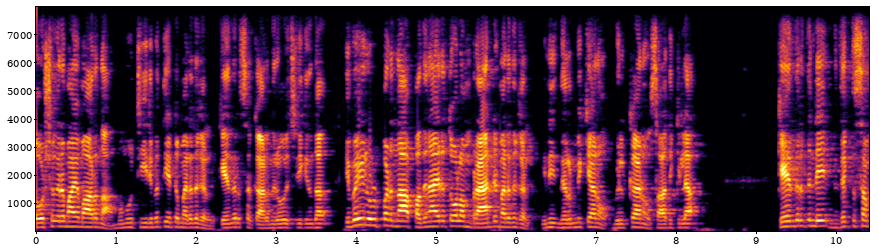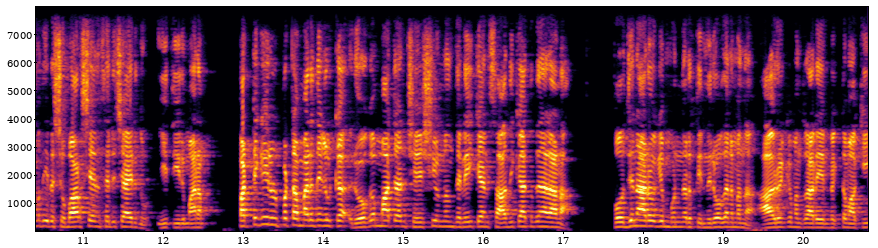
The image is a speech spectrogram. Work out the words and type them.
ദോഷകരമായി മാറുന്ന മുന്നൂറ്റി ഇരുപത്തിയെട്ട് മരുന്നുകൾ കേന്ദ്ര സർക്കാർ നിരോധിച്ചിരിക്കുന്നത്. ഇവയിൽ ഉൾപ്പെടുന്ന പതിനായിരത്തോളം ബ്രാൻഡ് മരുന്നുകൾ ഇനി നിർമ്മിക്കാനോ വിൽക്കാനോ സാധിക്കില്ല. കേന്ദ്രത്തിന്റെ വിദഗ്ധ സമിതിയുടെ ശുപാർശ അനുസരിച്ചായിരുന്നു ഈ തീരുമാനം. പട്ടികയിൽ ഉൾപ്പെട്ട മരുന്നുകൾക്ക് രോഗം മാറ്റാൻ ശേഷിയുണ്ടെന്ന് തെളിയിക്കാൻ സാധിക്കാത്തതിനാലാണ് പൊതുജനാരോഗ്യം മുൻനിർത്തി നിരോധനമെന്ന് ആരോഗ്യ മന്ത്രാലയം വ്യക്തമാക്കി.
